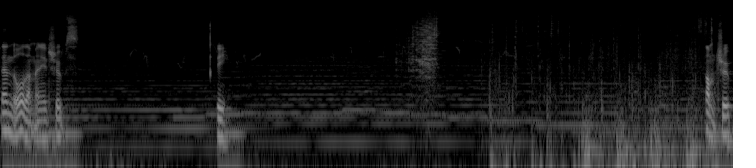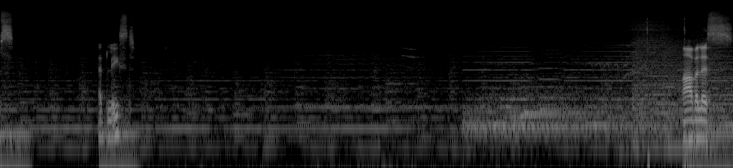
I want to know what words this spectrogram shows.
send all that many troops. See. Some troops. At least. Marvelous.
